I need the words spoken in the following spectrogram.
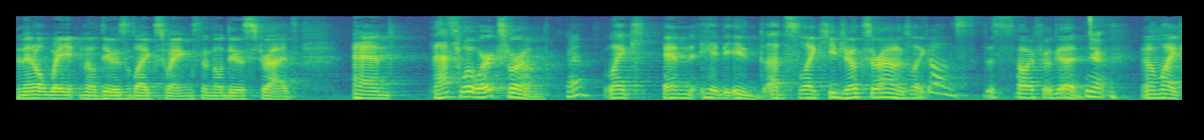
and then he'll wait and he'll do his leg swings and he'll do his strides. And that's what works for him. Yeah. Like, and that's like he jokes around. He's like, "Oh, this, this is how I feel good." Yeah. And I'm like,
